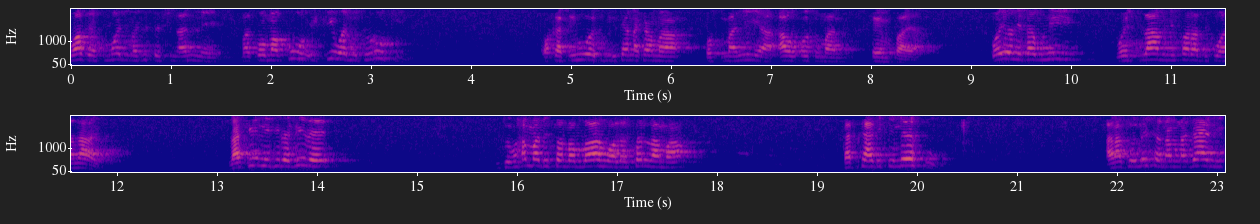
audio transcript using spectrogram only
mwaka 1924 makao makuu ikiwa ni Uturuki wakati huo ikijulikana kama Osmania au Ottoman Empire. Kwa hiyo nidhamu hii waislamu ni faradhi kuwa nayo. Lakini vile vile Mtume Muhammad sallallahu alaihi wasallama katika hadithi ndefu anatuonyesha namna gani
